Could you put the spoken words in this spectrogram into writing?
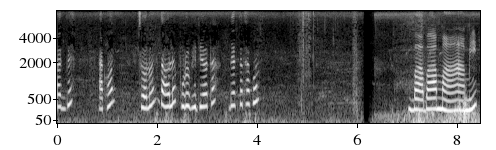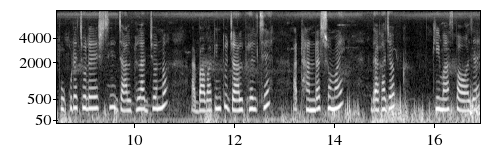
লাগবে। এখন চলুন তাহলে পুরো ভিডিওটা দেখতে থাকুন। বাবা, মা, আমি পুকুরে চলে এসেছি জাল ফেলার জন্য। আর বাবা কিন্তু জাল ফেলছে। আর ঠান্ডার সময় দেখা যাক কি মাছ পাওয়া যায়।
